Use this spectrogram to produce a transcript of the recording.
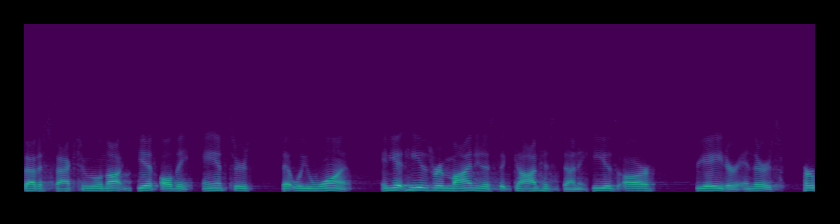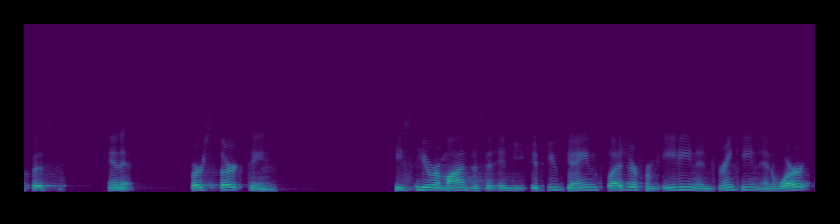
satisfaction. We will not get all the answers that we want. And yet he is reminding us that God has done it. He is our creator, and there is purpose in it. Verse 13, he, he reminds us that in, if you gain pleasure from eating and drinking and work,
